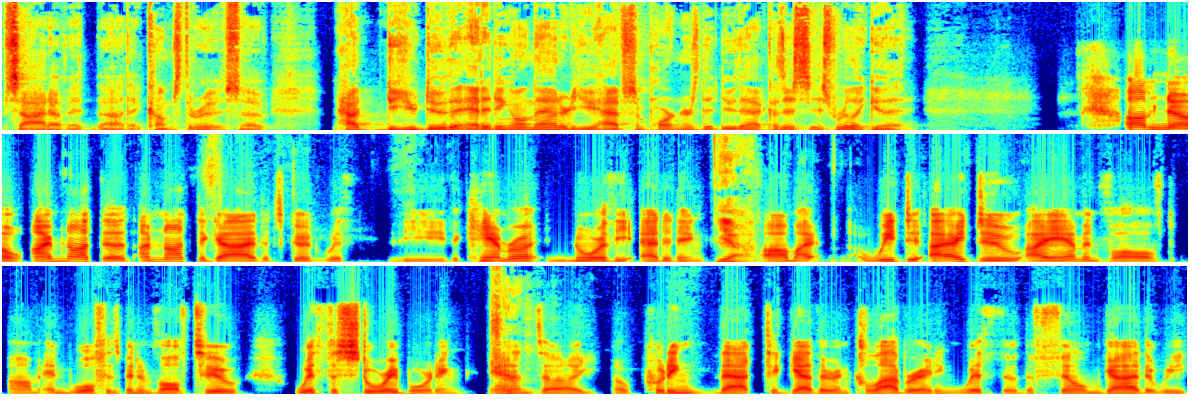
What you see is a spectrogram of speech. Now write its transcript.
side of it uh, that comes through. So how do you do the editing on that or do you have some partners that do that? Cause it's, it's really good. Um, no, I'm not the, I'm not the guy that's good with the the camera nor the editing. Yeah. Um, I we do I do I am involved, um, and Wolf has been involved too with the storyboarding sure. and uh, you know putting that together and collaborating with the, the film guy that we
